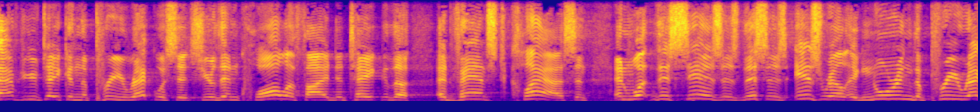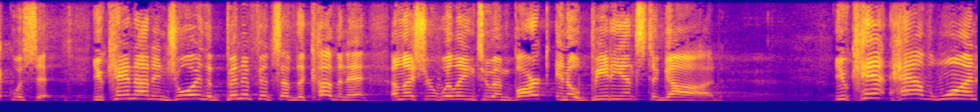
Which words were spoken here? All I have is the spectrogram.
after you've taken the prerequisites, you're then qualified to take the advanced class. And, and what this is, is this is Israel ignoring the prerequisite. You cannot enjoy the benefits of the covenant unless you're willing to embark in obedience to God. You can't have one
